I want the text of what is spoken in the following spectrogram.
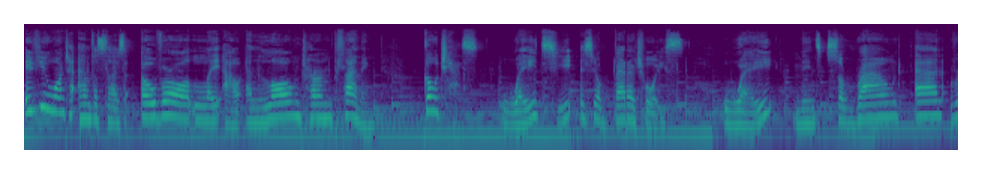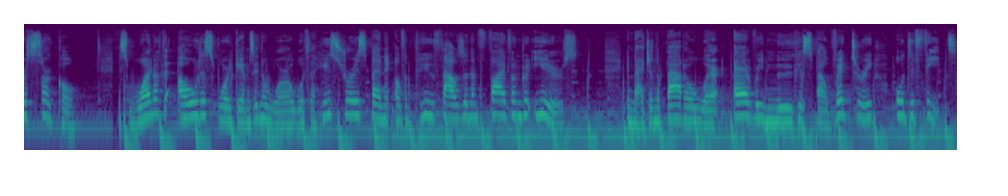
If you want to emphasize overall layout and long term planning, Go Chess, Wei Qi is your better choice. Wei means surround and recircle. It's one of the oldest board games in the world with a history spanning over 2,500 years. Imagine a battle where every move could spell victory or defeat,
